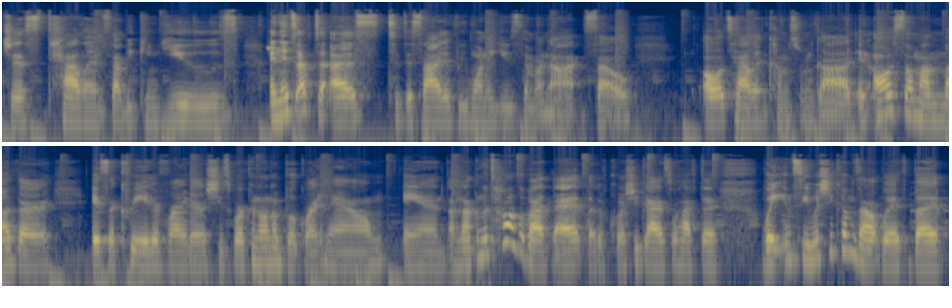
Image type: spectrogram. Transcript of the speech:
just talents that we can use. And it's up to us to decide if we want to use them or not. So, all talent comes from God. And also, my mother is a creative writer. She's working on a book right now. And I'm not going to talk about that. But of course, you guys will have to wait and see what she comes out with. But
